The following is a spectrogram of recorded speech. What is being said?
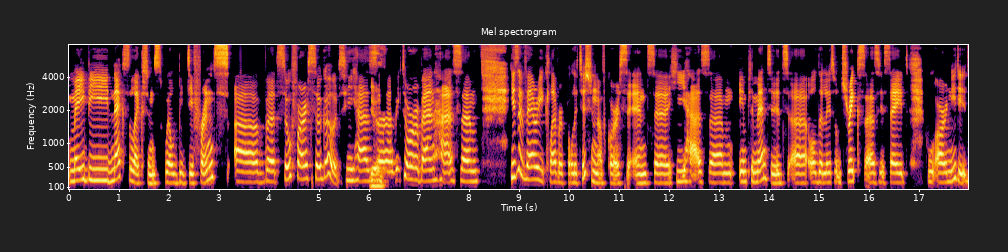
maybe next elections will be different, uh, but so far so good. He has yeah. uh, Viktor Orban has um, he's a very clever politician, of course, and uh, he has um, implemented uh, all the little tricks, as you said, who are needed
